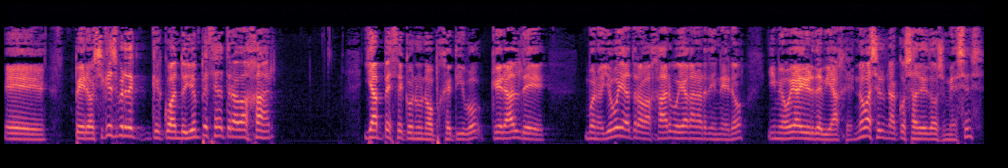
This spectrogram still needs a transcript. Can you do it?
eh, pero sí que es verdad que cuando yo empecé a trabajar, ya empecé con un objetivo, que era el de, bueno, yo voy a trabajar, voy a ganar dinero y me voy a ir de viaje. No va a ser una cosa de dos meses,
